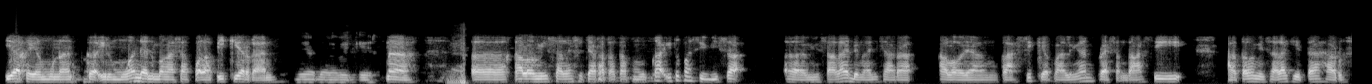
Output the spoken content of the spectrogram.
Ya keilmuan keilmuan dan mengasah pola pikir kan Iya, pola pikir. nah eh, kalau misalnya secara tatap muka itu pasti bisa eh, misalnya dengan cara kalau yang klasik ya palingan presentasi atau misalnya kita harus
